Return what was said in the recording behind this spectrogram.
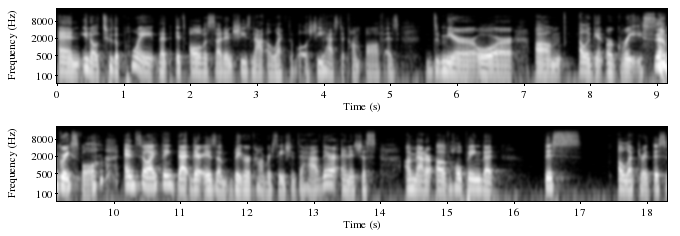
and you know to the point that it's all of a sudden she's not electable she has to come off as demure or um, elegant or grace graceful. And so i think that there is a bigger conversation to have there and it's just a matter of hoping that this electorate, this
